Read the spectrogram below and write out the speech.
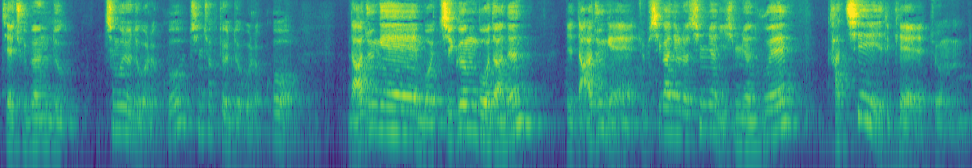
제 주변도 친구들도 그렇고 친척들도 그렇고 나중에 뭐 지금보다는 나중에 좀 시간이 흘러 10년, 20년 후에 같이 이렇게 좀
